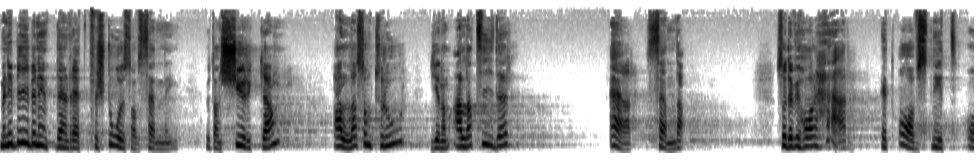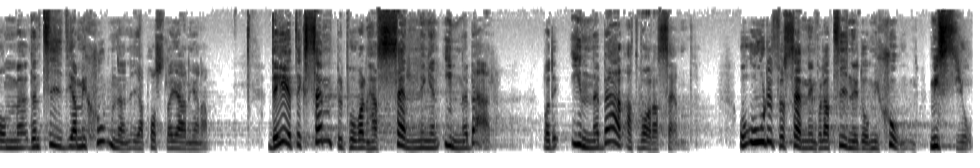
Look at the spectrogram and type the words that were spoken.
Men i Bibeln är inte den rätt förståelse av sändning. Utan kyrkan, alla som tror, genom alla tider är sända. Så det vi har här, ett avsnitt om den tidiga missionen i Apostlagärningarna. Det är ett exempel på vad den här sändningen innebär. Vad det innebär att vara sänd. Och ordet för sändning på latin är då mission, missio.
